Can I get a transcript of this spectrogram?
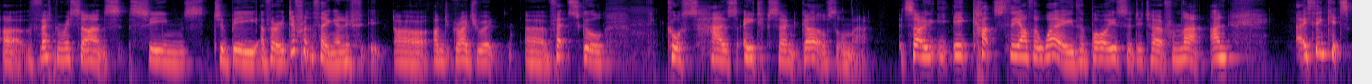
uh, veterinary science seems to be a very different thing. And if our undergraduate uh, vet school course has 80% girls on that. So it cuts the other way. The boys are deterred from that. And I think it's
